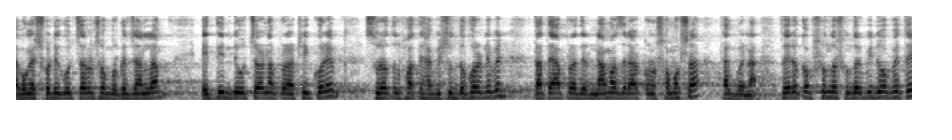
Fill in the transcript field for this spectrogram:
এবং এর সঠিক উচ্চারণ সম্পর্কে জানলাম। এই তিনটি উচ্চারণ আপনারা ঠিক করে সুরাতুল ফাতেহা বিশুদ্ধ করে নেবেন, তাতে আপনাদের নামাজের আর কোনো সমস্যা থাকবে না। তো এরকম সুন্দর সুন্দর ভিডিও পেতে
